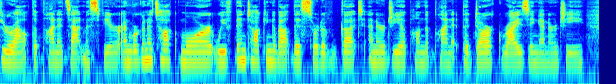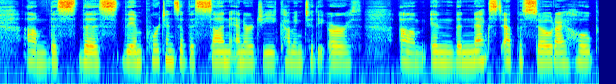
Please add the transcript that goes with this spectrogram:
throughout the planet's atmosphere. And we're going to talk more. We've been talking about this sort of gut energy upon the planet, the dark rising energy, um, this, this, the importance of the sun energy coming to the earth, um, in the next episode, I hope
